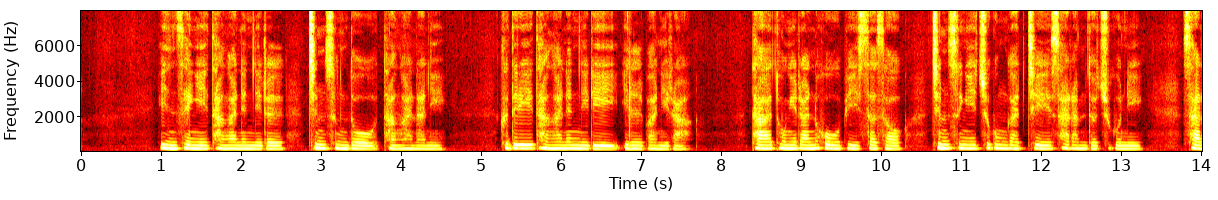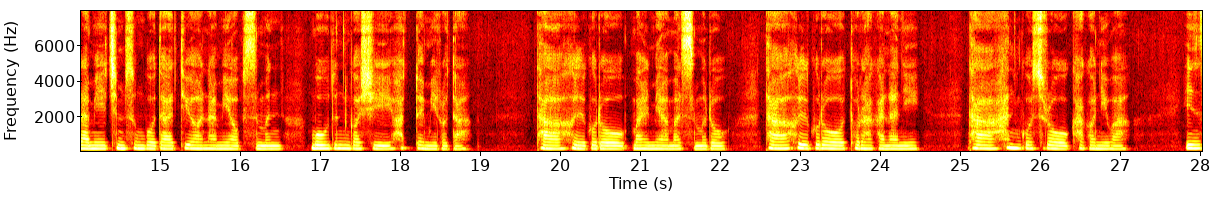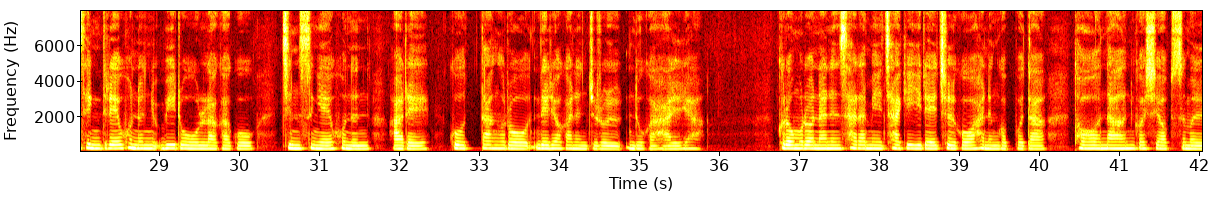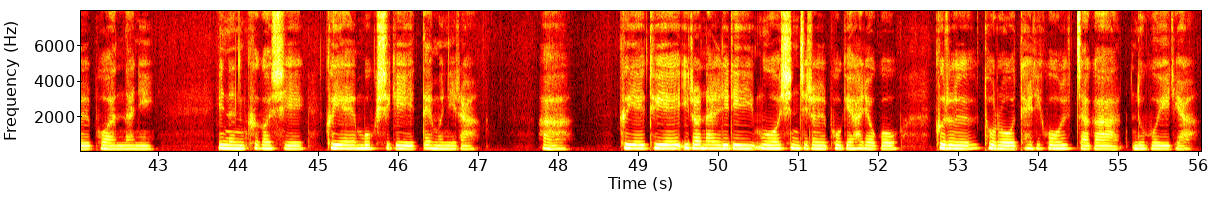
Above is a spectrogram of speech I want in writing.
인생이 당하는 일을 짐승도 당하나니 그들이 당하는 일이 일반이라. 다 동일한 호흡이 있어서 짐승이 죽음같이 사람도 죽으니 사람이 짐승보다 뛰어남이 없음은 모든 것이 헛됨이로다. 다 흙으로 말미암았으므로 다 흙으로 돌아가나니 다 한 곳으로 가거니와 인생들의 혼은 위로 올라가고 짐승의 혼은 아래 곧 땅으로 내려가는 줄을 누가 알랴. 그러므로 나는 사람이 자기 일에 즐거워하는 것보다 더 나은 것이 없음을 보았나니 이는 그것이 그의 몫이기 때문이라. 아, 그의 뒤에 일어날 일이 무엇인지를 보게 하려고 그를 도로 데리고 올 자가 누구이랴.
